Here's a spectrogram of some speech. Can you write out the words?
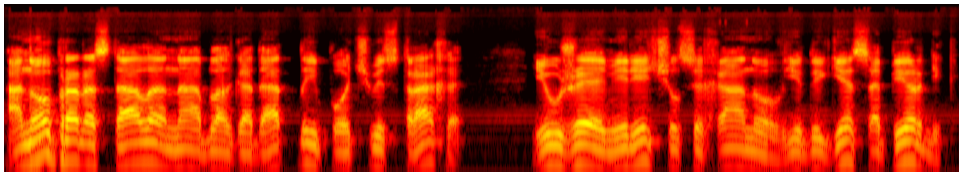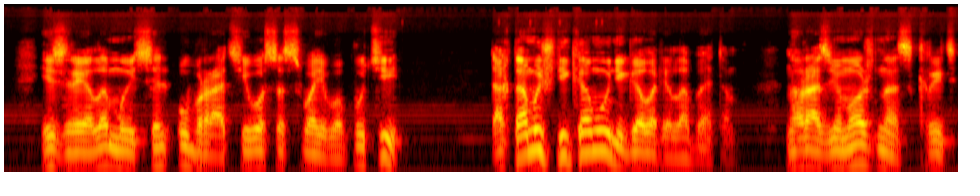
Оно прорастало на благодатной почве страха, и уже мерещился хану в Едыге соперник, и зрела мысль убрать его со своего пути. Тахтамыш никому не говорил об этом. Но разве можно скрыть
